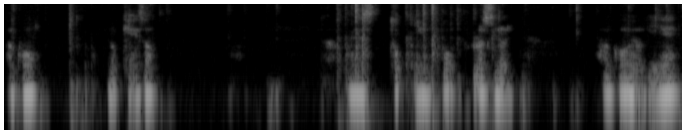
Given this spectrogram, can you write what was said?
하고 이렇게 해서 스톡 인포 플러스는 하고 여기에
